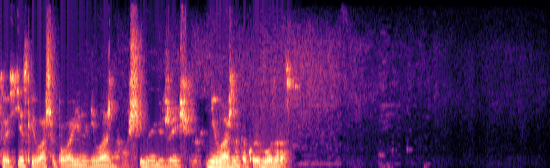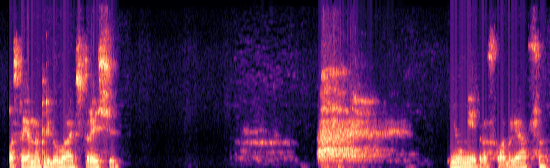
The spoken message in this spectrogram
То есть, если ваша половина, неважно, мужчина или женщина, неважно какой возраст, постоянно пребывает в стрессе, не умеет расслабляться,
